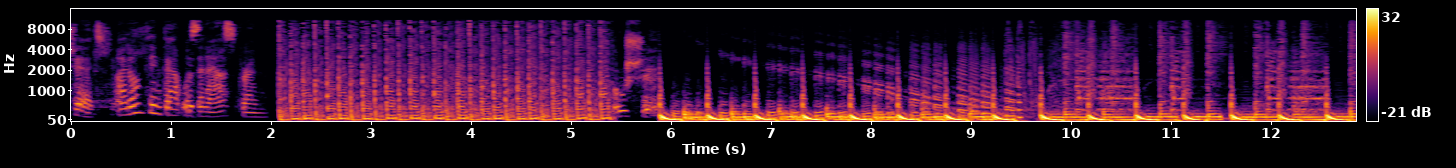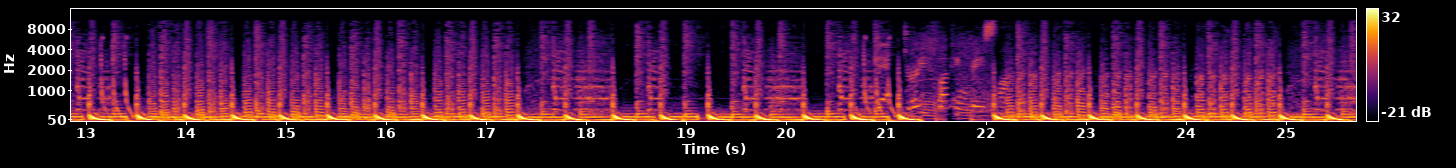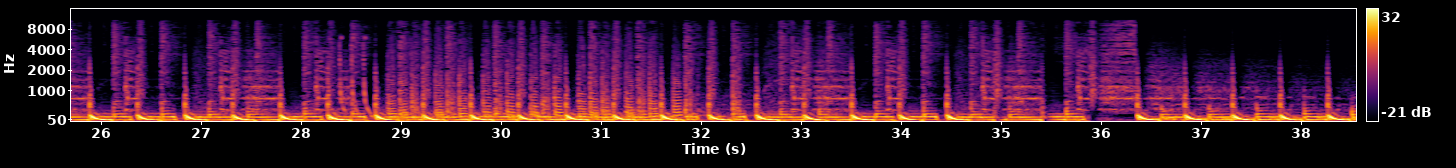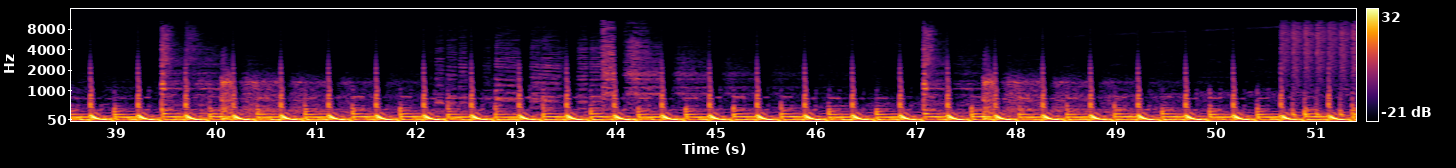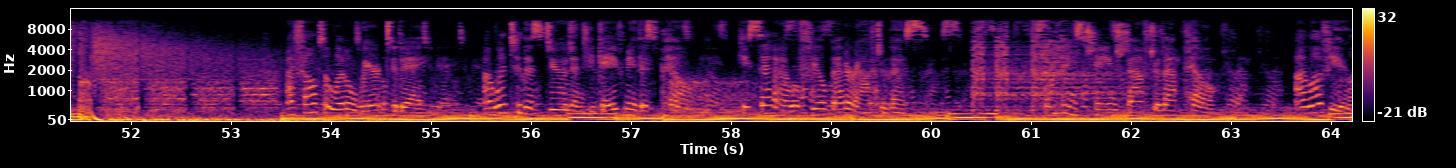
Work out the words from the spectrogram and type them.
shit, I don't think that was an aspirin. Felt a little weird today. I went to this dude and he gave me this pill. He said I will feel better after this. Something's changed after that pill. I love you.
